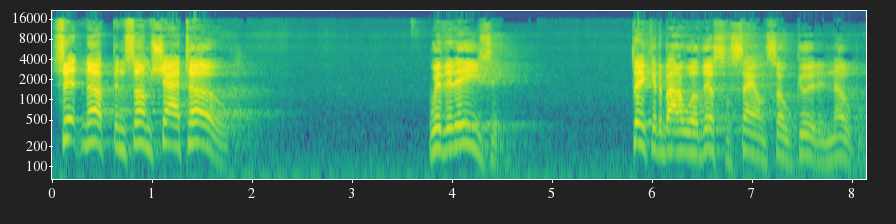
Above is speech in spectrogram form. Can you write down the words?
sitting up in some chateau with it easy, thinking about, well, this will sound so good and noble.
